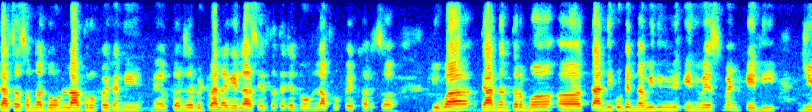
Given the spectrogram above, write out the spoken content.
त्याचं समजा दोन लाख रुपये त्यांनी कर्ज मिटवायला गेलं असेल तर त्याचे दोन लाख रुपये खर्च. किंवा त्यानंतर मग त्यांनी कुठे नवीन इन्व्हेस्टमेंट केली जी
